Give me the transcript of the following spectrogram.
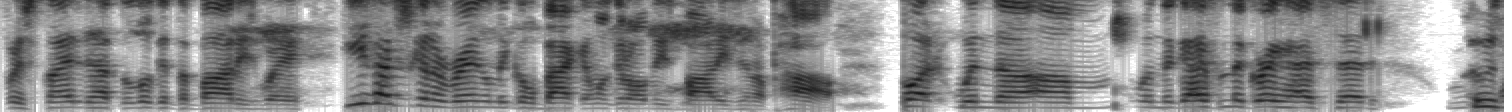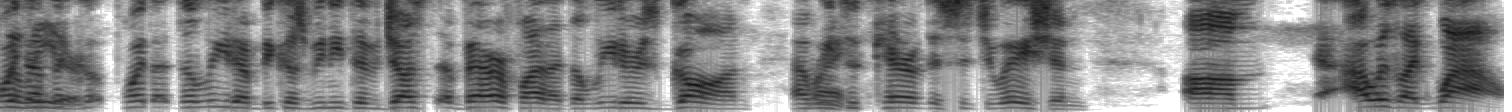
for Snyder to have to look at the bodies. Where he's not just going to randomly go back and look at all these bodies in a pile. But when the um when the guy from the Gray Hat said, Who's the point out leader? co- point at the leader because we need to just verify that the leader is gone and we took care of this situation. Um, I was like, wow,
